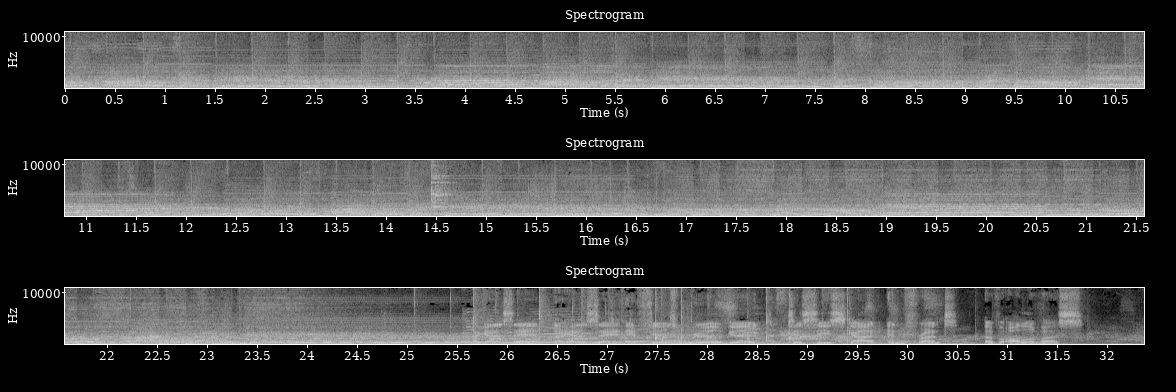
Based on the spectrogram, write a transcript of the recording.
Say it. I gotta say it. It feels real good to see Scott in front of all of us.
